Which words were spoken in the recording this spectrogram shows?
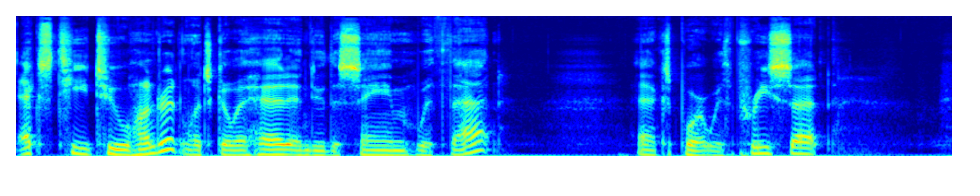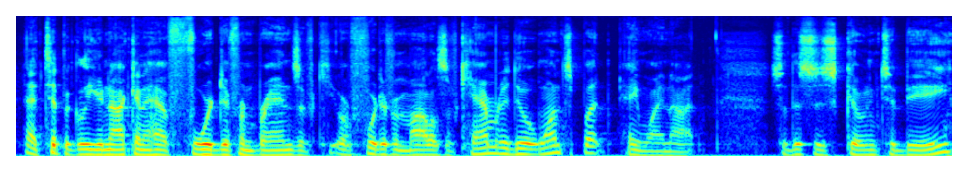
X-T200. Let's go ahead and do the same with that. Export with preset. Now, typically, you're not going to have four different brands of or four different models of camera to do it once, but hey, why not? So this is going to be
